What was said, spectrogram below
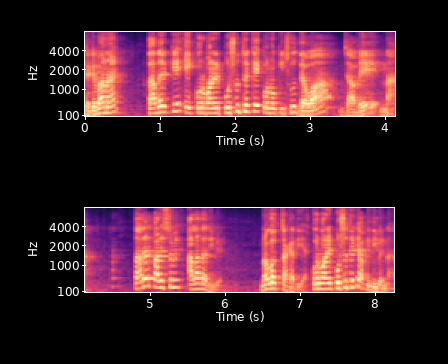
এটাকে বানায় তাদেরকে এই কোরবানির পশু থেকে কোনো কিছু দেওয়া যাবে না। তাদের পারিশ্রমিক আলাদা দিবেন। নগদ টাকা দিয়ে। কোরবানির পশু থেকে আপনি দিবেন না।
